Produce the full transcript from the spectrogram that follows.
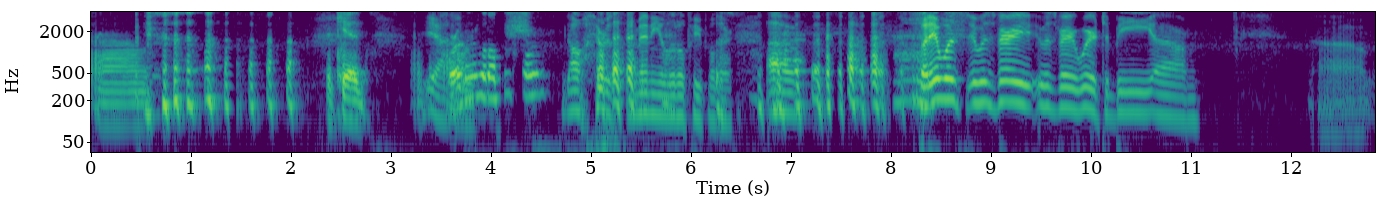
Um, the kids. Yeah. Were there little people? Oh, there was many little people there, um, but it was it was very it was very weird to be um, um,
